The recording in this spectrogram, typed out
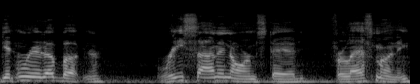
getting rid of Buckner, re signing Armstead for less money,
